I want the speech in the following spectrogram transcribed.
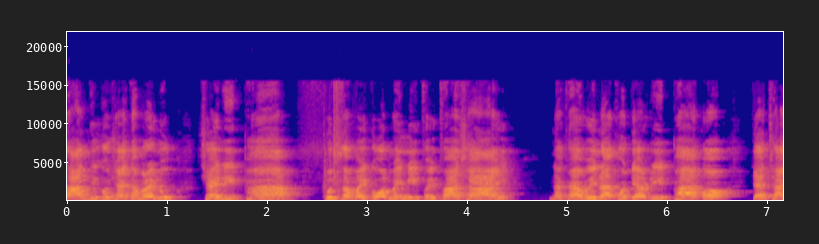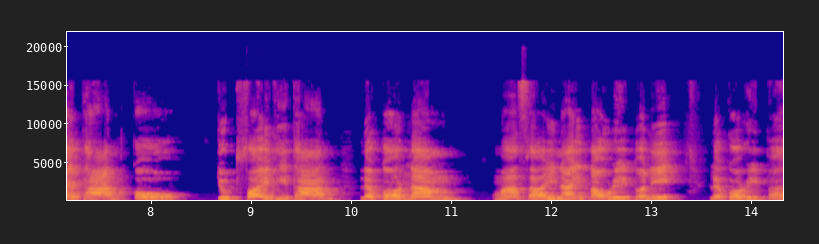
ถ่านที่เขาใช้ทำอะไรลูก ใช้รีดผ้า คนสมัยก่อนไม่มีไฟฟ้าใช้นะคะ เวลาเขาจะรีดผ้าก็จะใช้ถ่านโกจุดไฟที่ถ่าน แล้วก็นำมาใส่ในเตารีดตัวนี้ แล้วก็รีดผ้า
